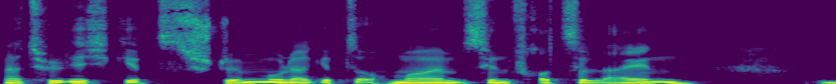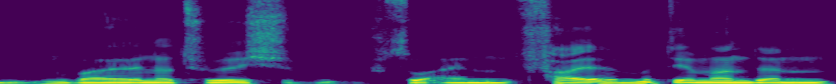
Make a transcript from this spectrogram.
Natürlich gibt's Stimmen oder gibt's auch mal ein bisschen Frotzeleien, weil natürlich so ein Fall, mit dem man dann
